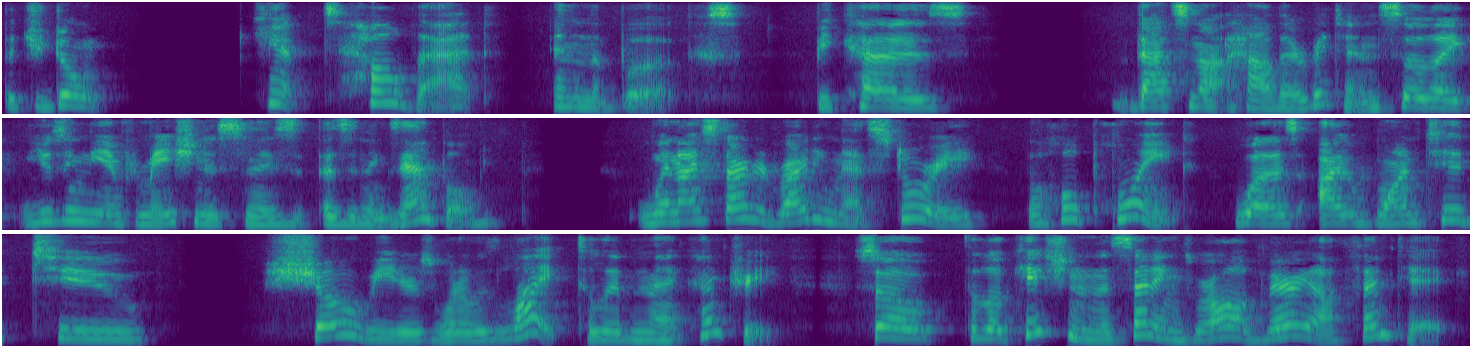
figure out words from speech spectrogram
but you don't can't tell that in the books because that's not how they're written. So like using the Informationist as, as an example, when I started writing that story, the whole point was I wanted to show readers what it was like to live in that country. So the location and the settings were all very authentic.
